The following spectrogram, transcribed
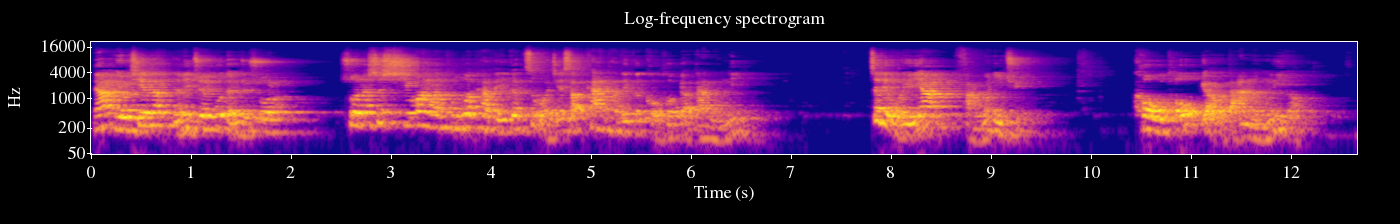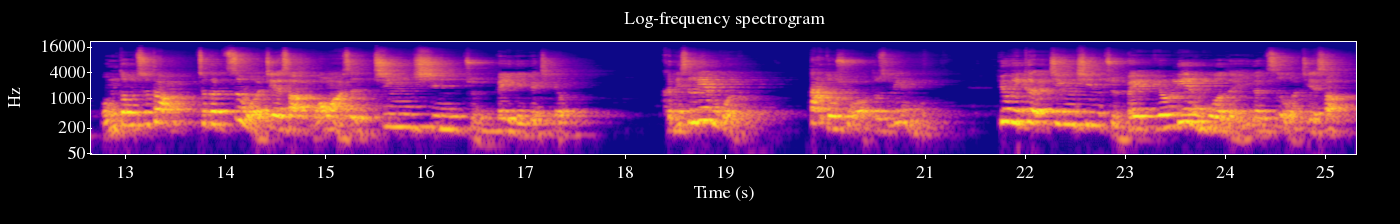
然后有些呢，人力资源部的人就说了，说呢是希望呢通过他的一个自我介绍，看他的一个口头表达能力。这里我一样反问一句：，口头表达能力啊？我们都知道，这个自我介绍往往是精心准备的一个结果，肯定是练过的。大多数哦都是练过，用一个精心准备又练过的一个自我介绍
